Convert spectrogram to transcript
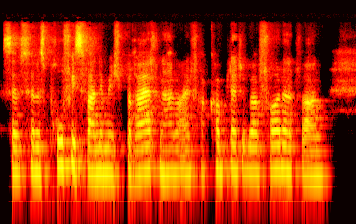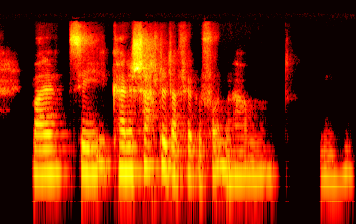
selbst wenn es Profis waren, die mich beraten haben, einfach komplett überfordert waren, weil sie keine Schachtel dafür gefunden haben. Mhm.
